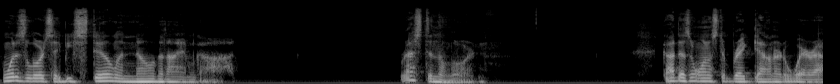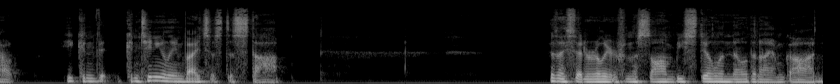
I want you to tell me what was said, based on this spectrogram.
And what does the Lord say? Be still and know that I am God. Rest in the Lord. God doesn't want us to break down or to wear out. He con- continually invites us to stop. As I said earlier from the psalm, be still and know that I am God.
